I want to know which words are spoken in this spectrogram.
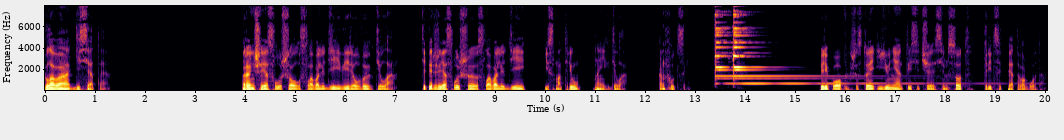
Глава десятая Раньше я слушал слова людей и верил в их дела. Теперь же я слушаю слова людей и смотрю на их дела. Конфуций. Перекоп, 6 июня 1735 года.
